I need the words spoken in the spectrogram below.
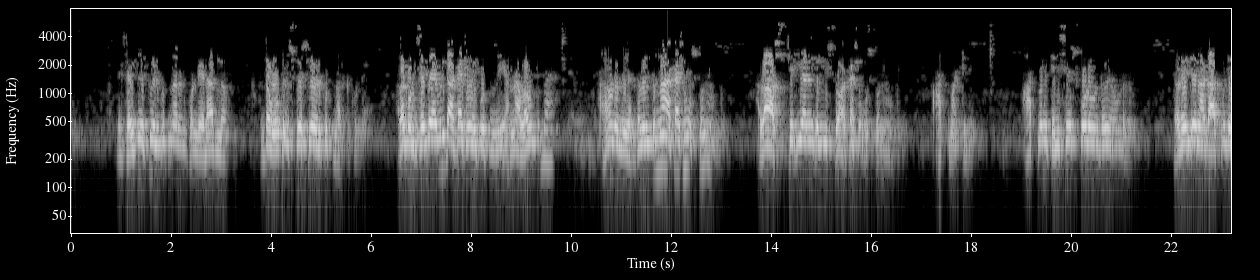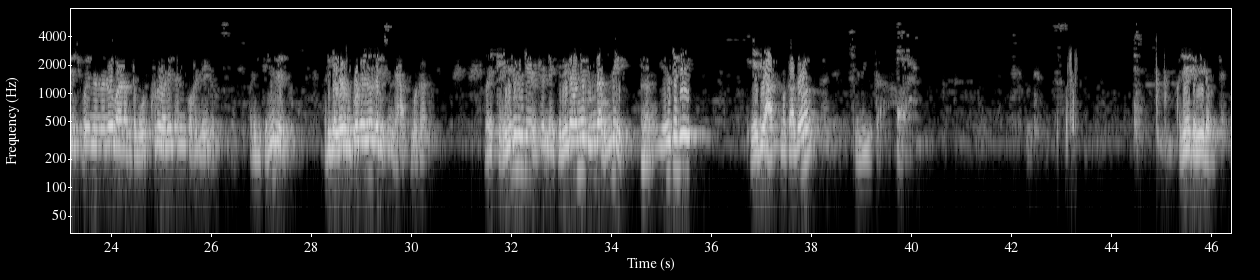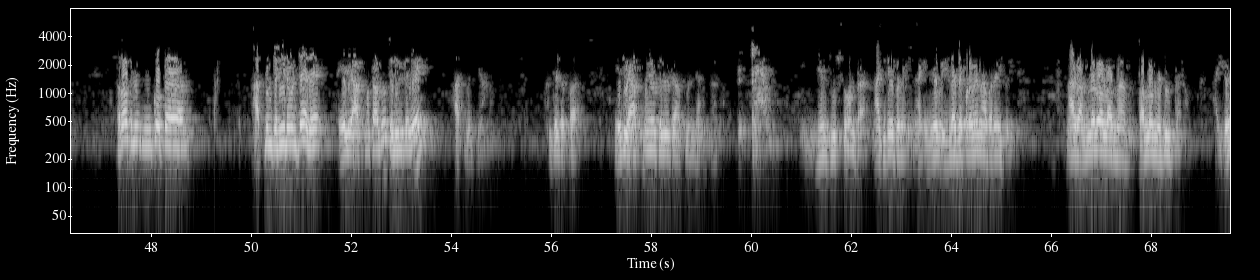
మీరు సైకిల్ ఎక్కువ వెళ్ళిపోతున్నారనుకోండి ఎడారిలో అంతా ఓపెన్ స్పేస్లో వెళ్ళిపోతున్నారు అనుకోండి. అలా కొంతసేపు అయ్యేప్పటికి ఆకాశం అయిపోతుంది అన్న అలా ఉంటుందా? అలా ఉండదు. మీరు ఎంత వెళ్తున్నా ఆకాశం వస్తూనే ఉంటుంది. అలా ఆశ్చర్యాన్ని కలిగిస్తూ ఆకాశం వస్తూనే ఉంటుంది. ఆత్మ అట్టిది. ఆత్మని తెలిసేసుకోవడం ఉంటూ ఉండదు ఎవడైతే నాకు ఆత్మ తెలిసిపోయిందన్నాడో వాడంత మూర్ఖుడు వాడే కానీ ఇంకొకటి లేడు. వాడికి తెలియలేదు. వాడికి ఏదో ఇంకోటేదో తెలిసింది ఆత్మ కాదు. మరి తెలియడం అంటే ఏమిటండి? తెలియడం అనేది ఉందా? ఉంది. ఏమిటది? ఏది ఆత్మ కాదో తెలియక. అదే తెలియడం అంటే. తర్వాత ఇంకొక ఆత్మను తెలియడం అంటే అదే. ఏది ఆత్మ కాదో తెలియటమే ఆత్మజ్ఞానం. అంతే తప్ప ఏది ఆత్మయో తెలియట ఆత్మజ్ఞానం కాదు. నేను చూస్తూ ఉంటా. నాకు ఇదే పని నాకు ఇదే ఇలా చెప్పడమే నా పని అయిపోయింది. నాకు అందరూ అలా నా తల్లో మెదులుతారు. అయ్యో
